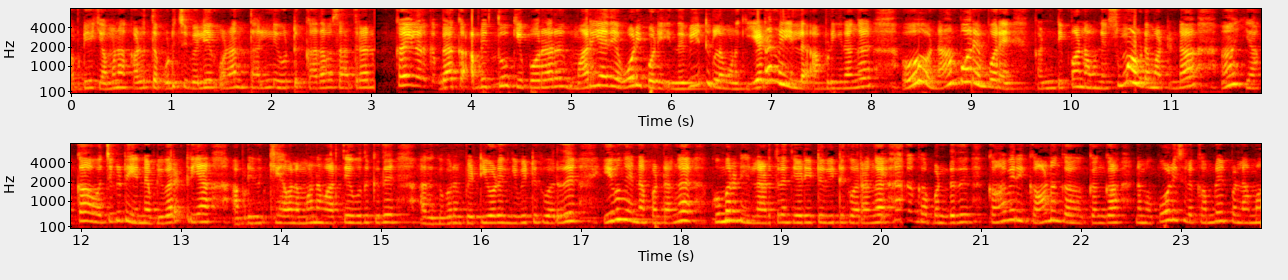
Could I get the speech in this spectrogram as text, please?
அப்படியே யமுனா கழுத்தை பிடிச்சி வெளியே கொண்டாந்து தள்ளி விட்டு கதவை சாத்துறாரு. கையில் இருக்க பேக் அப்படியே தூக்கி போகிறாரு மரியாதையை ஓடி போடி இந்த வீட்டுக்குள்ள உனக்கு இடமே இல்லை அப்படிங்கிறாங்க. ஓ நான் போகிறேன் போகிறேன் கண்டிப்பாக நான் உன்னை சும்மா விட மாட்டேன்டா. ஆ என் அக்காவை வச்சுக்கிட்டு என்ன இப்படி விரட்டுறியா? அப்படின்னு கேவலமான வார்த்தையை ஒதுக்குது. அதுக்கப்புறம் பெட்டியோடு இங்கே வீட்டுக்கு வருது. இவங்க என்ன பண்ணுறாங்க குமரன் எல்லா இடத்துலையும் தேடிட்டு வீட்டுக்கு வராங்க. கங்கா பண்ணுறது காவேரி காணம் க- கங்கா. நம்ம போலீஸில் கம்ப்ளைண்ட் பண்ணலாமா?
